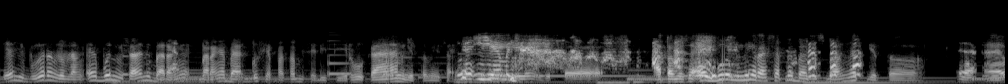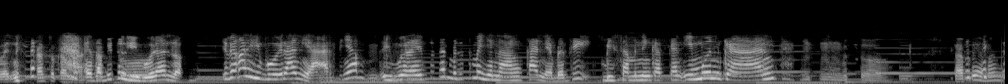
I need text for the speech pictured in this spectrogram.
ya hiburan gue bilang eh bun misalnya nih barangnya barangnya bagus siapa tahu bisa ditiru kan gitu misalnya Ya, iya, Jadi, gitu atau misalnya eh bun ini resepnya bagus banget gitu Ya, eh, kan suka masak Eh tapi itu hiburan loh. Itu kan hiburan ya, artinya Mm-mm. hiburan itu kan berarti menyenangkan ya, berarti bisa meningkatkan imun kan? Betul betul tapi emang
